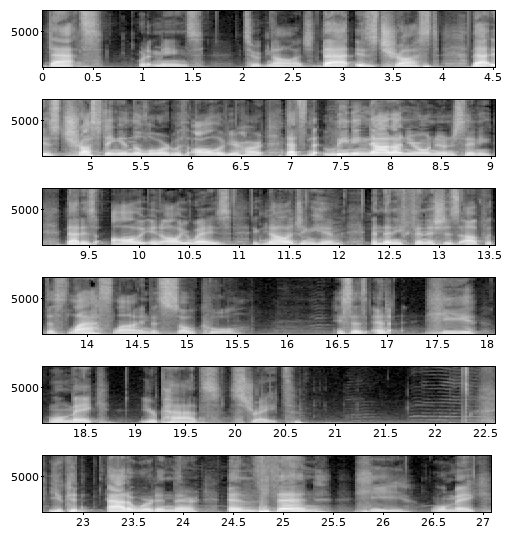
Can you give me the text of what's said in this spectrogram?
That's what it means to acknowledge. That is trust. That is trusting in the Lord with all of your heart. That's n- leaning not on your own understanding. That is all in all your ways, acknowledging Him. And then he finishes up with this last line that's so cool. He says, And He will make your paths straight. You could add a word in there and then he will make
